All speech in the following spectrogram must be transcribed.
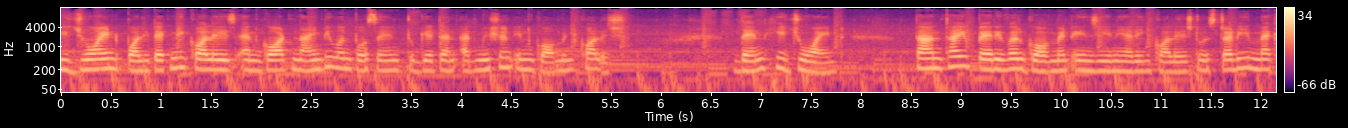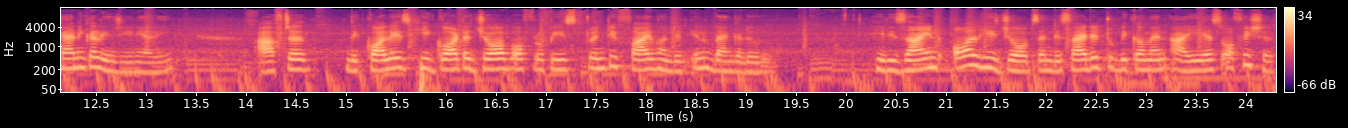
he joined Polytechnic College and got 91% to get an admission in government college. Then he joined Thanthai Periyar Government Engineering College to study mechanical engineering. After the college, he got a job of rupees 2500 in Bangalore. He resigned all his jobs and decided to become an IAS officer.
